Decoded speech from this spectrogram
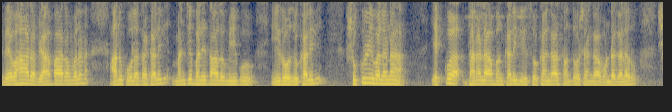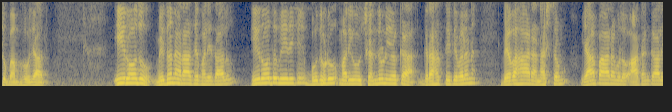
వ్యవహార వ్యాపారం వలన అనుకూలత కలిగి మంచి ఫలితాలు మీకు ఈరోజు కలిగి శుక్రుని వలన ఎక్కువ ధనలాభం కలిగి సుఖంగా సంతోషంగా ఉండగలరు. శుభం భూజాత్. ఈరోజు మిథున రాశి ఫలితాలు ఈరోజు వీరికి బుధుడు మరియు చంద్రుని యొక్క గ్రహస్థితి వలన వ్యవహార నష్టం వ్యాపారములో ఆటంకాలు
